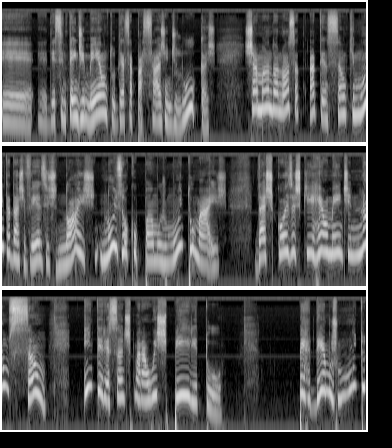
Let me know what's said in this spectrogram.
é, é, desse entendimento dessa passagem de Lucas, chamando a nossa atenção que muitas das vezes nós nos ocupamos muito mais das coisas que realmente não são interessantes para o espírito. Perdemos muito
